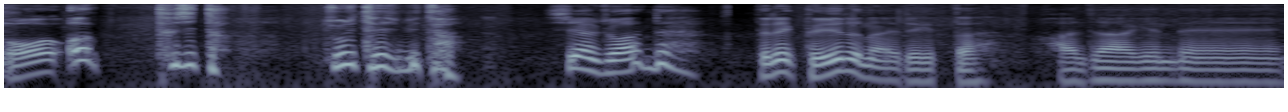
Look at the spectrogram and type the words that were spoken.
어, 어, 터졌다. 줄이 터집니다. 씨알 좋아한다. 드랙 더 열어놔야 되겠다. 환장하겠네.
